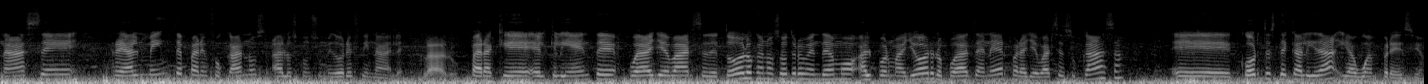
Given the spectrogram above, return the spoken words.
nace realmente para enfocarnos a los consumidores finales. Claro. Para que el cliente pueda llevarse de todo lo que nosotros vendemos al por mayor, lo pueda tener para llevarse a su casa, eh, cortes de calidad y a buen precio.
